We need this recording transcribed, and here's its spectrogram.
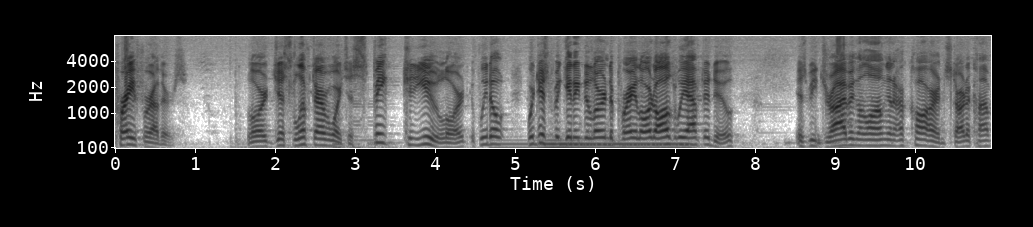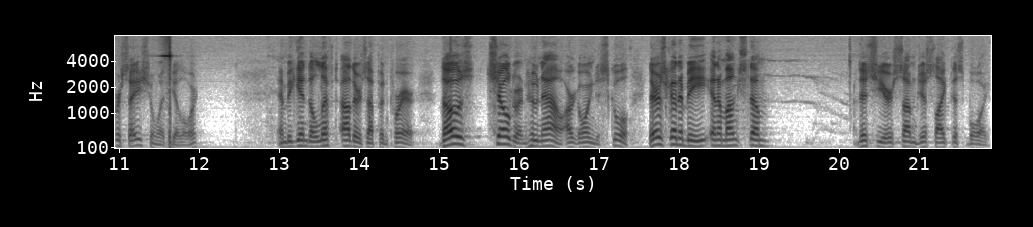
Pray for others. Lord, just lift our voices. Speak to you, Lord. If we don't, we're just beginning to learn to pray, Lord. All we have to do is be driving along in our car and start a conversation with you, Lord, and begin to lift others up in prayer. Those children who now are going to school, there's going to be in amongst them this year some just like this boy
